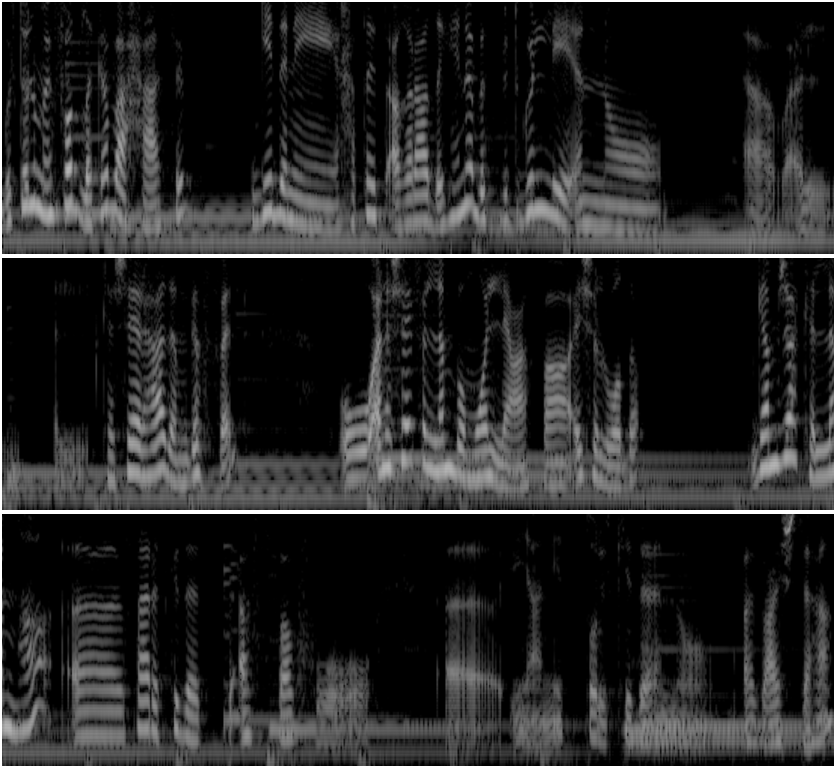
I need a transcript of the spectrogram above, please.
قلت له من فضلك أبى أحاسب قيدني حطيت أغراضي هنا بس بتقول لي إنه آه، الكاشير هذا مقفل وأنا شايفة اللمبة مولعة فإيش الوضع؟ قام جا كلمها آه، صارت كده تأفف و آه، يعني طل كده إنه أزعجتها.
